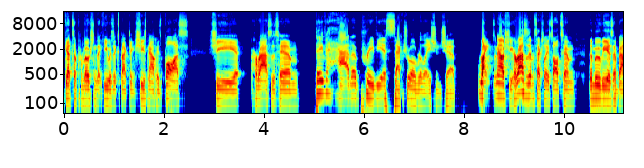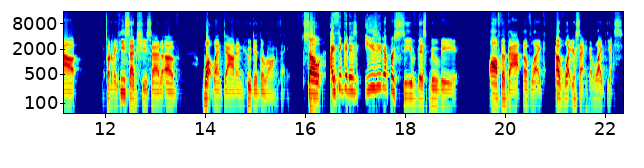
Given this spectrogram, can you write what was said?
gets a promotion that he was expecting. She's now his boss. She harasses him. They've had a previous sexual relationship. Right. So now she harasses him, sexually assaults him. The movie is about sort of a he said, she said of what went down and who did the wrong thing. So I think it is easy to perceive this movie off the bat of like of what you're saying of like yes.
